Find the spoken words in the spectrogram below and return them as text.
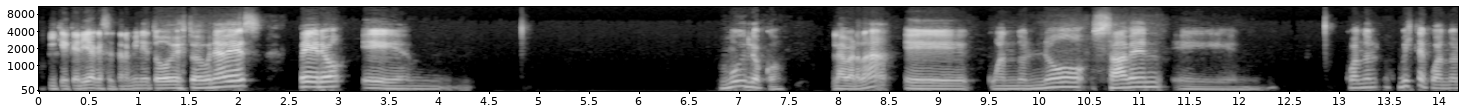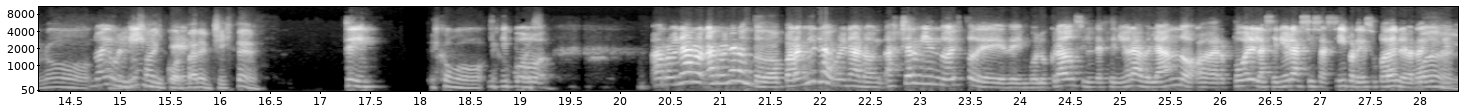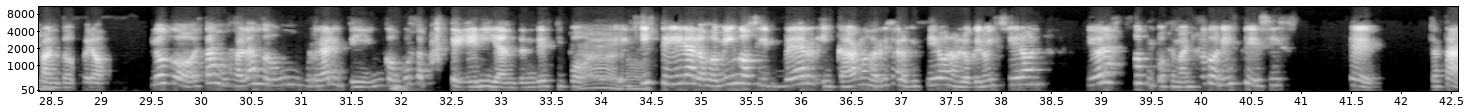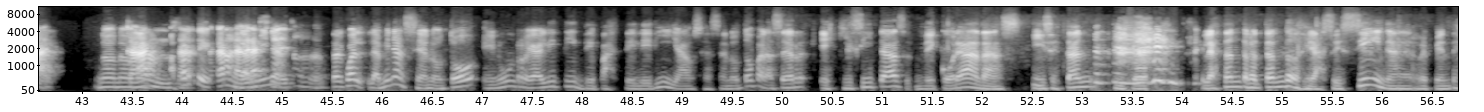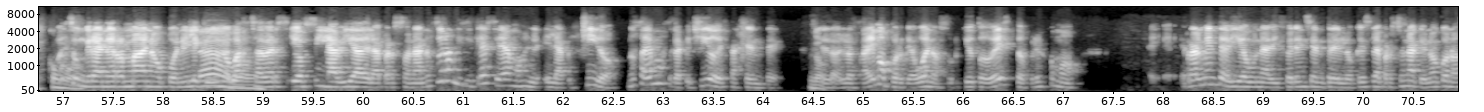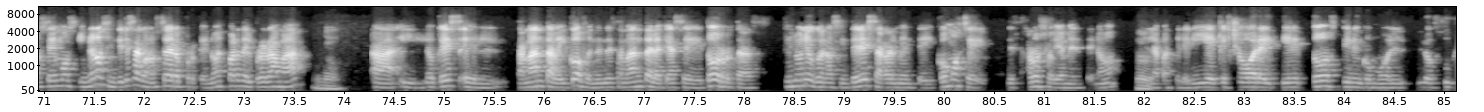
Y que quería que se termine todo esto de una vez. Pero. Eh, muy loco. la verdad, eh, cuando no saben, eh, cuando, ¿viste? Cuando no, no, hay un saben cortar el chiste. Sí. Es como... tipo, arruinaron, arruinaron todo. Para mí la arruinaron. Ayer viendo esto de, involucrados y la señora hablando, a ver, pobre la señora si es así, porque su padre de verdad es un espanto, pero loco, estábamos hablando de un reality, un concurso de pastelería, ¿entendés? Tipo, el chiste era los domingos ir ver y cagarnos de risa lo que hicieron o lo que no hicieron, y ahora todo tipo se manchó con esto y decís, eh, ya está, no, no, Cagaron, Aparte, la, gracia de todo. Tal cual, la mina se anotó en un reality de pastelería, o sea, se anotó para ser exquisitas decoradas y se están, la están tratando de asesina de repente. Es como. es un gran hermano, ponele que uno va a saber sí o sí la vida de la persona. Nosotros ni siquiera sabemos el, apellido, no sabemos el apellido de esta gente. lo sabemos porque, bueno, surgió todo esto, pero es como realmente había una diferencia entre lo que es la persona que no conocemos y no nos interesa conocer porque no es parte del programa, ah, y lo que es el Samantha Bake Off, ¿entendés? Samantha la que hace tortas, que es lo único que nos interesa realmente, y cómo se desarrolla, obviamente, ¿no? En la pastelería, y que llora, y tiene, todos tienen como lo suyo.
